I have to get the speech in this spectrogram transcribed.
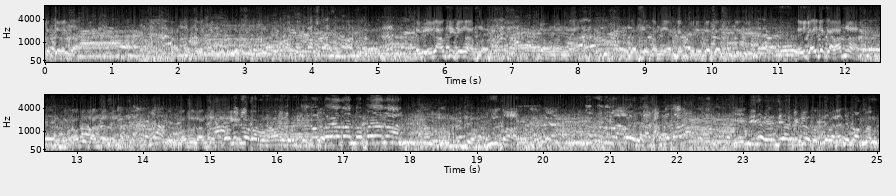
দাঁতের একটা গরু এটাও কি কেনা আপনার? এটা ওনার না দর্শক, আমি এক এক করে দেখাচ্ছি দেখি। এই গাড়িটা কার আপনার? কত দাম চাচ্ছেন? কত দাম ভিডিও করব না আমাদের ভিডিও করতে পারে এতে টক আনব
